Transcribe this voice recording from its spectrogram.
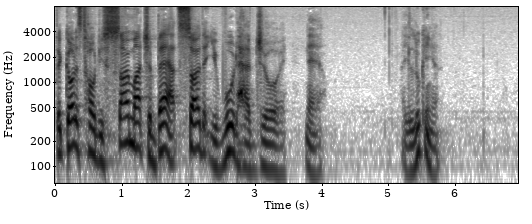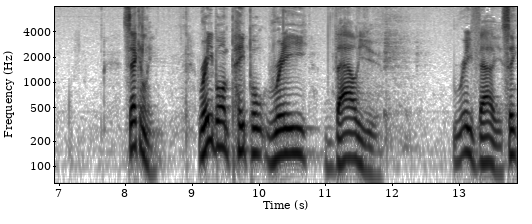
that God has told you so much about so that you would have joy now? Are you looking at it? Secondly, reborn people revalue. Revalue. See,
